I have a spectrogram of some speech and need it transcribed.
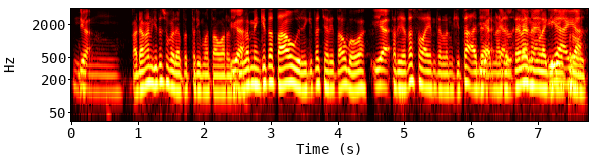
Iya. hmm, Kadang kan kita suka dapat terima tawaran Iya. film yang kita tahu dan kita cari tahu bahwa Iya. ternyata selain talent kita ada Iya, another talent- yang lagi iya, di approach.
